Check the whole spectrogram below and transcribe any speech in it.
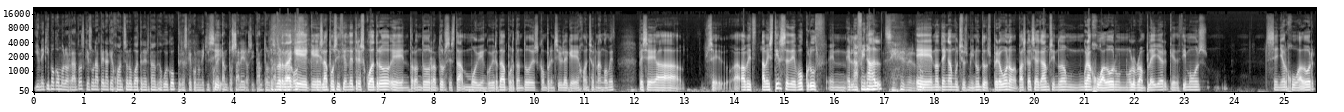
Y un equipo como los Ratos, que es una pena que Juancho no pueda tener tanto hueco, pero es que con un equipo Sí. de tantos aleros y tantos Es verdad largos, que, que la posición de 3-4 en Toronto Raptors está muy bien cubierta, por tanto es comprensible que Juan Hernán Gómez, pese a, se- a ves- a vestirse de Bo Cruz en, en la final, Sí, eh, no tenga muchos minutos. Pero bueno, Pascal Siakam, sin duda, un gran jugador, un all-around player que decimos, señor jugador,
